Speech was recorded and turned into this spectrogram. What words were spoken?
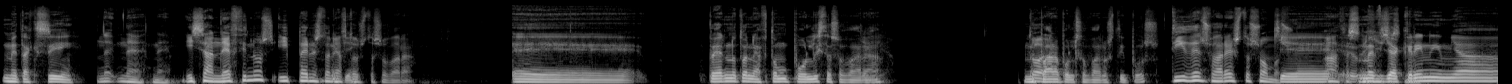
Μεταξύ ναι, ναι. ναι. Είσαι ανεύθυνος ή παίρνεις τον Οκ. εαυτό σου στα σοβαρά; ε, παίρνω τον εαυτό μου πολύ στα σοβαρά. Τέλεια. Με Τώρα. πάρα πολύ σοβαρός τύπος. Τι δεν σου αρέσει στο σώμα σου; Και Α, θα με συνεχίσεις, διακρίνει μια,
